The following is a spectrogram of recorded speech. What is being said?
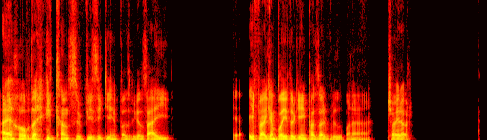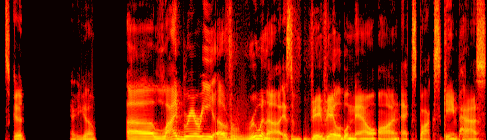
I Mhm. hope that it comes to PC Game Pass because I if I can play their Game Pass I really wanna try it out. It's good. There you go. Uh, Library of Ruina is v- available now on Xbox Game Pass.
